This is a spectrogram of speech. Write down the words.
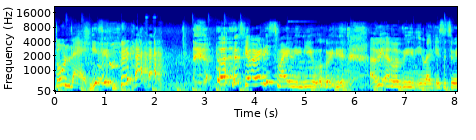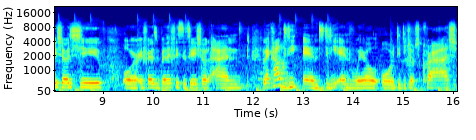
don't lie if you you're already smiling you. Have you ever been in like a situationship or a friends with benefit situation and like how did it end? Did it end well or did it just crash?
